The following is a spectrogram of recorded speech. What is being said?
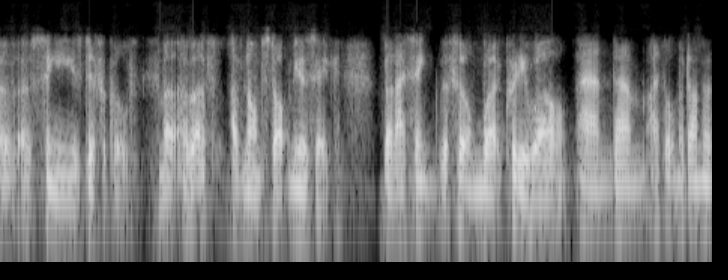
of, of singing is difficult, of, of, of non-stop music. But I think the film worked pretty well, and um, I thought Madonna,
